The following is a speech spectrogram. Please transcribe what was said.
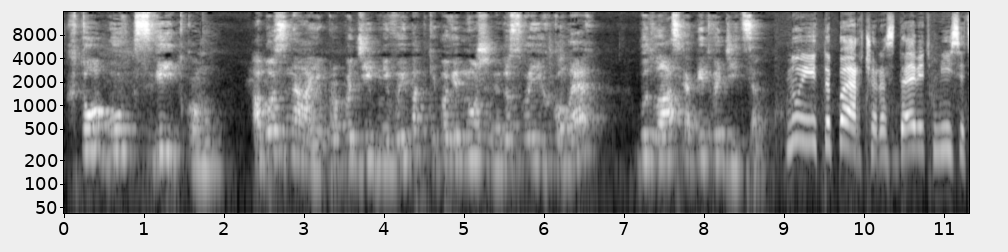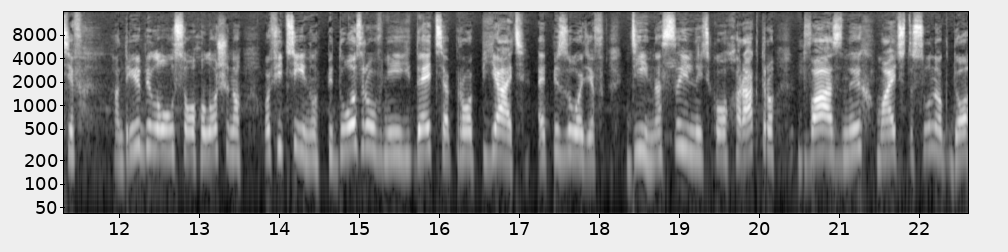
Хто був свідком або знає про подібні випадки по відношенню до своїх колег, будь ласка, підведіться. Ну і тепер, через 9 місяців, Андрію Білоусу оголошено офіційну підозру. В ній йдеться про п'ять епізодів дій насильницького характеру. Два з них мають стосунок до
